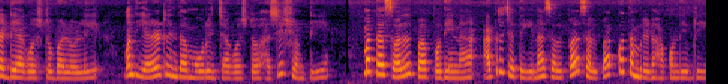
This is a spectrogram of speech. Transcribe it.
ಗಡ್ಡೆ ಆಗುವಷ್ಟು ಬೆಳ್ಳುಳ್ಳಿ, ಒಂದು ಎರಡರಿಂದ ಮೂರು ಇಂಚ್ ಆಗುವಷ್ಟು ಹಸಿ ಶುಂಠಿ, ಮತ್ತು ಸ್ವಲ್ಪ ಪುದೀನ, ಅದ್ರ ಜೊತೆಗಿನ ಸ್ವಲ್ಪ ಸ್ವಲ್ಪ ಕೊತ್ತಂಬರಿನ ಹಾಕೊಂಡಿವ್ರಿ.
